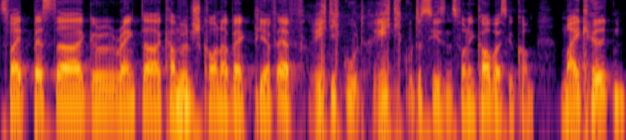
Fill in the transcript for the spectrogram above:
zweitbester gerankter Coverage Cornerback PFF. Richtig gut, richtig gute Seasons von den Cowboys gekommen. Mike Hilton,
